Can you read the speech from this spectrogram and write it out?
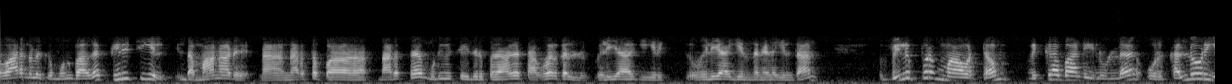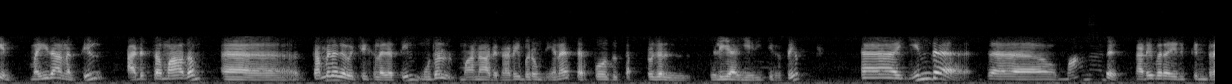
வாரங்களுக்கு முன்பாக திருச்சியில் இந்த மாநாடு நடத்த நடத்த முடிவு செய்திருப்பதாக தகவல்கள் வெளியாகி வெளியாகி இருந்த நிலையில்தான் விழுப்புரம் மாவட்டம் விக்கிரபாண்டியில் உள்ள ஒரு கல்லூரியின் மைதானத்தில் அடுத்த மாதம் தமிழக வெற்றி கழகத்தின் முதல் மாநாடு நடைபெறும் என தற்போது தகவல்கள் வெளியாகி இருக்கிறது. இந்த மாநாடு நடைபெற இருக்கின்ற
